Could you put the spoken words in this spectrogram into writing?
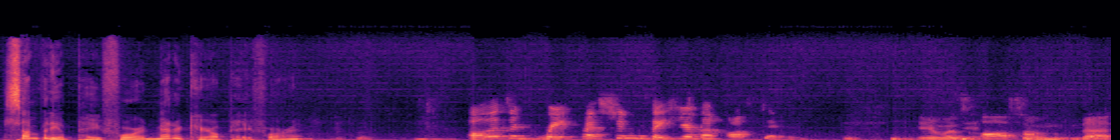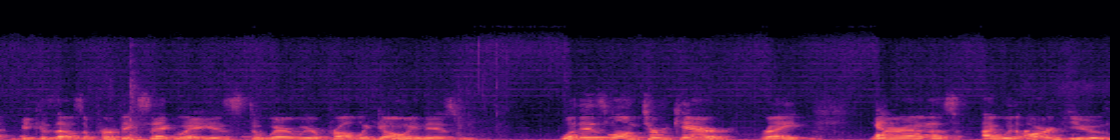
somebody will pay for it. Medicare will pay for it. Oh, that's a great question because I hear that often. It was awesome that because that was a perfect segue as to where we were probably going is what is long-term care, right? Yeah. Whereas I would argue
